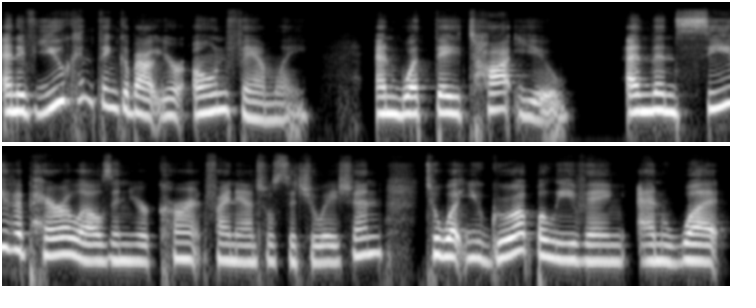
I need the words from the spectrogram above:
And if you can think about your own family and what they taught you, and then see the parallels in your current financial situation to what you grew up believing and what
